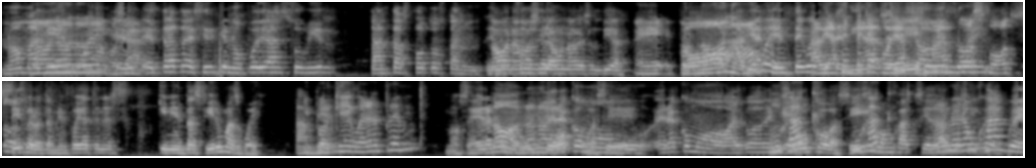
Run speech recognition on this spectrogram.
no, más No, bien, no, no, güey. no, o él, sea- él trata de decir que no podías subir tantas fotos tan. No, nada más era una vez al día. Eh, pues, No, había güey. gente, güey, que Había gente que podía sí, subir más, dos fotos. Sí, pero también podía tener 500 firmas, güey. ¿Y por qué, güey? ¿Era el premio? No sé, era No, como no, un no, era como, así. era como algo de ¿Un que- hack? truco así, ¿Un hack? un hack, sí, No, no era así, un hack, güey.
